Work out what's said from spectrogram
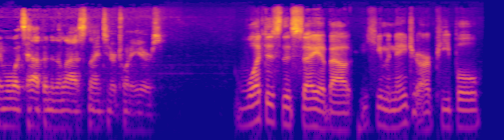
and what's happened in the last 19 or 20 years what does this say about human nature? Are people,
